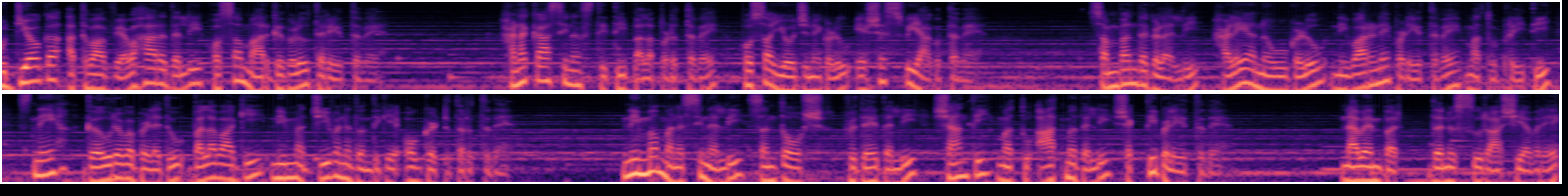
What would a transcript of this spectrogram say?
ಉದ್ಯೋಗ ಅಥವಾ ವ್ಯವಹಾರದಲ್ಲಿ ಹೊಸ ಮಾರ್ಗಗಳು ತೆರೆಯುತ್ತವೆ. ಹಣಕಾಸಿನ ಸ್ಥಿತಿ ಬಲಪಡುತ್ತವೆ, ಹೊಸ ಯೋಜನೆಗಳು ಯಶಸ್ವಿಯಾಗುತ್ತವೆ. ಸಂಬಂಧಗಳಲ್ಲಿ ಹಳೆಯ ನೋವುಗಳು ನಿವಾರಣೆ ಪಡೆಯುತ್ತವೆ ಮತ್ತು ಪ್ರೀತಿ, ಸ್ನೇಹ, ಗೌರವ ಬೆಳೆದು ಬಲವಾಗಿ ನಿಮ್ಮ ಜೀವನದೊಂದಿಗೆ ಒಗ್ಗಟ್ಟು ತರುತ್ತದೆ. ನಿಮ್ಮ ಮನಸ್ಸಿನಲ್ಲಿ ಸಂತೋಷ, ಹೃದಯದಲ್ಲಿ ಶಾಂತಿ ಮತ್ತು ಆತ್ಮದಲ್ಲಿ ಶಕ್ತಿ ಬೆಳೆಯುತ್ತದೆ. ನವೆಂಬರ್ ಧನುಸ್ಸು ರಾಶಿಯವರೇ,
